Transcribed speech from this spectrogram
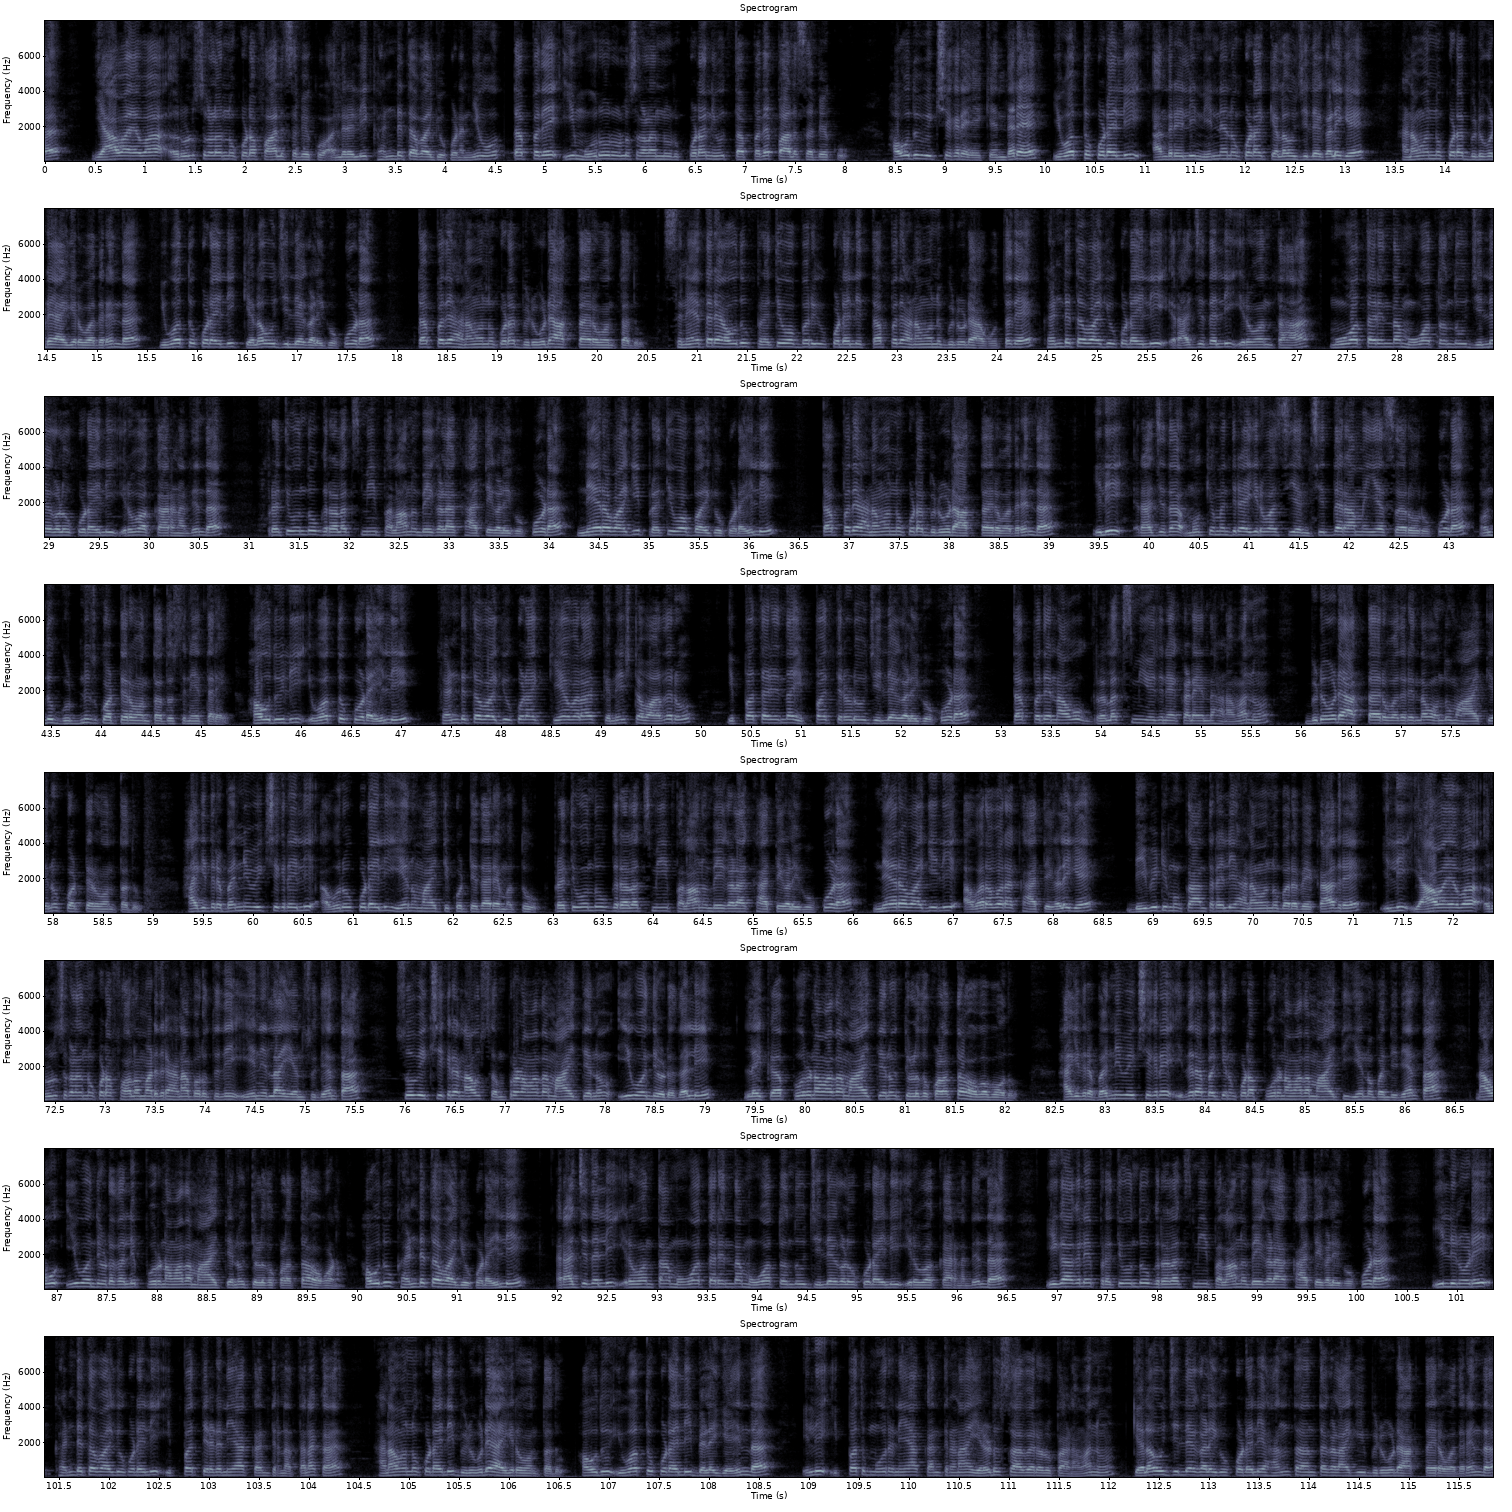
ಯಾವ ಯಾವ ರೂಲ್ಸ್ಗಳನ್ನು ಕೂಡ ಪಾಲಿಸಬೇಕು? ಅಂದ್ರೆ ಇಲ್ಲಿ ಖಂಡಿತವಾಗಿಯೂ ಕೂಡ ನೀವು ತಪ್ಪದೆ ಈ ಮೂರು ರೂಲ್ಸ್ಗಳನ್ನು ಕೂಡ ನೀವು ತಪ್ಪದೆ ಪಾಲಿಸಬೇಕು. ಹೌದು ವೀಕ್ಷಕರೇ, ಏಕೆಂದರೆ ಇವತ್ತು ಕೂಡ ಇಲ್ಲಿ, ಅಂದ್ರೆ ಇಲ್ಲಿ ನಿನ್ನೆನೂ ಕೂಡ ಕೆಲವು ಜಿಲ್ಲೆಗಳಿಗೆ ಹಣವನ್ನು ಕೂಡ ಬಿಡುಗಡೆ ಆಗಿರುವುದರಿಂದ ಇವತ್ತು ಕೂಡ ಇಲ್ಲಿ ಕೆಲವು ಜಿಲ್ಲೆಗಳಿಗೂ ಕೂಡ ತಪ್ಪದೆ ಹಣವನ್ನು ಕೂಡ ಬಿಡುಗಡೆ ಆಗ್ತಾ ಇರುವಂತದ್ದು. ಸ್ನೇಹಿತರೆ, ಹೌದು, ಪ್ರತಿಯೊಬ್ಬರಿಗೂ ಕೂಡ ಇಲ್ಲಿ ತಪ್ಪದೆ ಹಣವನ್ನು ಬಿಡುಗಡೆ ಆಗುತ್ತದೆ. ಖಂಡಿತವಾಗಿಯೂ ಕೂಡ ಇಲ್ಲಿ ರಾಜ್ಯದಲ್ಲಿ ಇರುವಂತಹ ಮೂವತ್ತರಿಂದ ಮೂವತ್ತೊಂದು ಜಿಲ್ಲೆಗಳು ಕೂಡ ಇಲ್ಲಿ ಇರುವ ಕಾರಣದಿಂದ ಪ್ರತಿಯೊಂದು ಗೃಹಲಕ್ಷ್ಮಿ ಫಲಾನುಭವಿಗಳ ಖಾತೆಗಳಿಗೂ ಕೂಡ ನೇರವಾಗಿ ಪ್ರತಿಯೊಬ್ಬರಿಗೂ ಕೂಡ ಇಲ್ಲಿ ತಪ್ಪದೆ ಹಣವನ್ನು ಕೂಡ ಬಿಡುಗಡೆ ಆಗ್ತಾ ಇರುವುದರಿಂದ ಇಲ್ಲಿ ರಾಜ್ಯದ ಮುಖ್ಯಮಂತ್ರಿ ಆಗಿರುವ ಸಿಎಂ ಸಿದ್ದರಾಮಯ್ಯ ಸರ್ ಅವರು ಕೂಡ ಒಂದು ಗುಡ್ ನ್ಯೂಸ್ ಕೊಟ್ಟಿರುವಂತದ್ದು ಸ್ನೇಹಿತರೆ. ಹೌದು, ಇಲ್ಲಿ ಇವತ್ತು ಕೂಡ ಇಲ್ಲಿ ಖಂಡಿತವಾಗಿಯೂ ಕೂಡ ಕೇವಲ ಕನಿಷ್ಠವಾದರೂ ಇಪ್ಪತ್ತರಿಂದ ಇಪ್ಪತ್ತೆರಡು ಜಿಲ್ಲೆಗಳಿಗೂ ಕೂಡ ತಪ್ಪದೆ ನಾವು ಗೃಹಲಕ್ಷ್ಮಿ ಯೋಜನೆಯ ಕಡೆಯಿಂದ ಹಣವನ್ನು ಬಿಡುಗಡೆ ಆಗ್ತಾ ಇರುವುದರಿಂದ ಒಂದು ಮಾಹಿತಿಯನ್ನು ಕೊಟ್ಟಿರುವಂಥದ್ದು. ಹಾಗಿದ್ರೆ ಬನ್ನಿ ವೀಕ್ಷಕರೇ, ಇಲ್ಲಿ ಅವರು ಕೂಡ ಇಲ್ಲಿ ಏನು ಮಾಹಿತಿ ಕೊಟ್ಟಿದ್ದಾರೆ ಮತ್ತು ಪ್ರತಿಯೊಂದು ಗೃಹಲಕ್ಷ್ಮಿ ಫಲಾನುಭವಿಗಳ ಖಾತೆಗಳಿಗೂ ಕೂಡ ನೇರವಾಗಿ ಇಲ್ಲಿ ಅವರವರ ಖಾತೆಗಳಿಗೆ ಡಿಬಿಟಿ ಮುಖಾಂತರ ಇಲ್ಲಿ ಹಣವನ್ನು ಬರಬೇಕಾದ್ರೆ ಇಲ್ಲಿ ಯಾವ ಯಾವ ರೂಲ್ಸ್ಗಳನ್ನು ಕೂಡ ಫಾಲೋ ಮಾಡಿದ್ರೆ ಹಣ ಬರುತ್ತದೆ, ಏನಿಲ್ಲ ಏನಿಸುತ್ತೆ ಅಂತ ಸೊ ವೀಕ್ಷಕರೇ, ನಾವು ಸಂಪೂರ್ಣವಾದ ಮಾಹಿತಿಯನ್ನು ಈ ಒಂದು ವಿಡಿಯೋದಲ್ಲಿ ಲೈಕ್ ಪೂರ್ಣವಾದ ಮಾಹಿತಿಯನ್ನು ತಿಳಿದುಕೊಳ್ಳುತ್ತಾ ಹೋಗಬಹುದು. ಹಾಗಿದ್ರೆ ಬನ್ನಿ ವೀಕ್ಷಕರೇ, ಇದರ ಬಗ್ಗೆನೂ ಕೂಡ ಪೂರ್ಣವಾದ ಮಾಹಿತಿ ಏನು ಬಂದಿದೆ ಅಂತ ನಾವು ಈ ಒಂದು ವಿಡಿಯೋದಲ್ಲಿ ಪೂರ್ಣವಾದ ಮಾಹಿತಿಯನ್ನು ತಿಳಿದುಕೊಳ್ಳುತ್ತಾ ಹೋಗೋಣ. ಹೌದು, ಖಂಡಿತವಾಗಿಯೂ ಕೂಡ ಇಲ್ಲಿ ರಾಜ್ಯದಲ್ಲಿ ಇರುವಂತಹ ಮೂವತ್ತರಿಂದ ಮೂವತ್ತೊಂದು ಜಿಲ್ಲೆಗಳು ಕೂಡ ಇಲ್ಲಿ ಇರುವ ಕಾರಣದಿಂದ ಈಗಾಗಲೇ ಪ್ರತಿಯೊಂದು ಗೃಹಲಕ್ಷ್ಮಿ ಫಲಾನುಭವಿಗಳ ಖಾತೆಗಳಿಗೂ ಕೂಡ ಇಲ್ಲಿ ನೋಡಿ ಖಂಡಿತವಾಗಿಯೂ ಕೂಡ ಇಲ್ಲಿ ಇಪ್ಪತ್ತೆರಡನೆಯ ಕಂತಿನ ತನಕ ಹಣವನ್ನು ಕೂಡ ಇಲ್ಲಿ ಬಿಡುಗಡೆ ಆಗಿರುವಂಥದ್ದು. ಹೌದು, ಇವತ್ತು ಕೂಡ ಇಲ್ಲಿ ಬೆಳಗ್ಗೆಯಿಂದ ಇಲ್ಲಿ ಇಪ್ಪತ್ತ್ ಮೂರನೆಯ ಕಂತಿನ ಎರಡು ಸಾವಿರ ರೂಪಾಯಿ ಹಣವನ್ನು ಕೆಲವು ಜಿಲ್ಲೆಗಳಿಗೂ ಕೂಡ ಇಲ್ಲಿ ಹಂತ ಹಂತಗಳಾಗಿ ಬಿಡುಗಡೆ ಆಗ್ತಾ ಇರುವುದರಿಂದ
